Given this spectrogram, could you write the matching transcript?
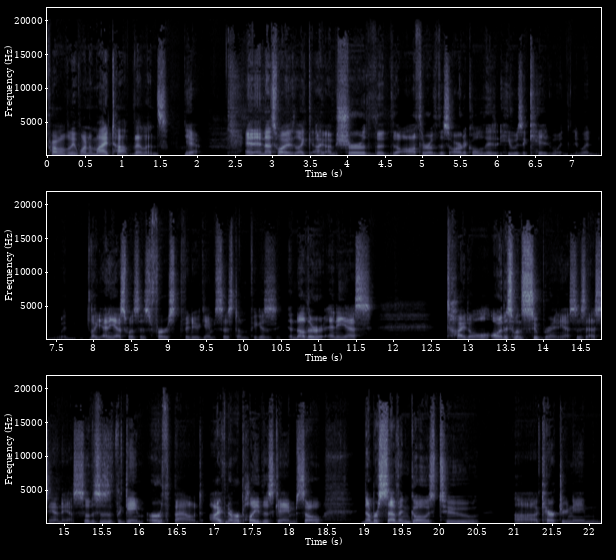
probably one of my top villains. Yeah, and and that's why like I, I'm sure the the author of this article he- was a kid when when when like NES was his first video game system because another NES title oh this one's Super NES this is SNES so this is the game Earthbound. I've never played this game so number seven goes to uh, a character named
